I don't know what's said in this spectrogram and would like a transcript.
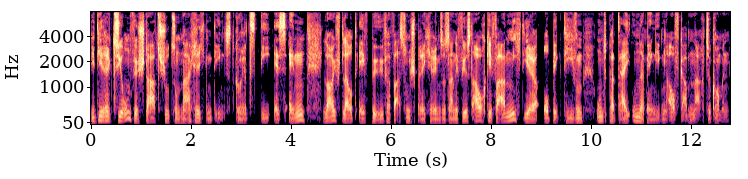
Die Direktion für Staatsschutz und Nachrichtendienst, kurz DSN, läuft laut FPÖ-Verfassungssprecherin Susanne Fürst auch Gefahr, nicht ihrer objektiven und parteiunabhängigen Aufgaben nachzukommen.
